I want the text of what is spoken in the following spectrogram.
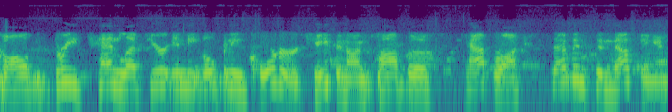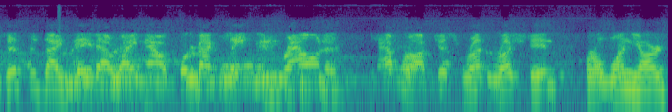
Paul. 310 left here in the opening quarter. Chapin on top of Caprock, seven to nothing. And just as I say that right now, quarterback Leighton Brown of Caprock just rushed in for a one-yard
